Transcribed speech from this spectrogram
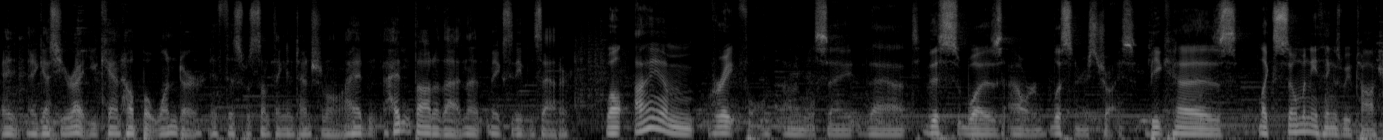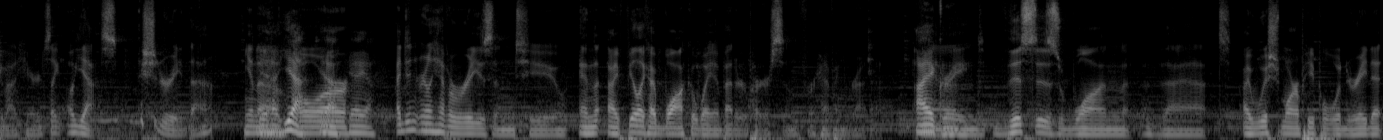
And I guess you're right. You can't help but wonder if this was something intentional. I hadn't I hadn't thought of that, and that makes it even sadder. Well, I am grateful, I will say, that this was our listener's choice because, like so many things we've talked about here, it's like, oh, yes, I should read that. You know, Yeah, yeah, or yeah, yeah, yeah. I didn't really have a reason to, and I feel like I walk away a better person for having read it. I agree. And this is one that I wish more people would read it,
